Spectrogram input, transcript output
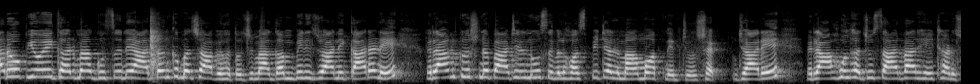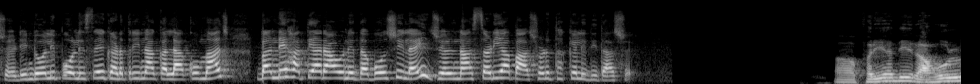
આરોપીઓએ ઘરમાં ઘૂસીને આતંક મચાવ્યો હતો, જેમાં ગંભીર ઇજાને કારણે રામકૃષ્ણ પાટીલનું સિવિલ હોસ્પિટલમાં મોત નીપજ્યું છે. જ્યારે રાહુલ હજુ સારવાર હેઠળ છે. ડિંડોલી પોલીસે ગણતરીના કલાકોમાં જ બંને હત્યારાઓને દબોચી લઈ જેલના સળિયા પાછળ ધકેલી દીધા છે. ફરિયાદી રાહુલ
